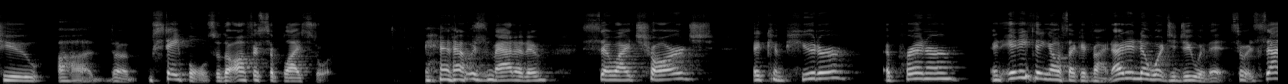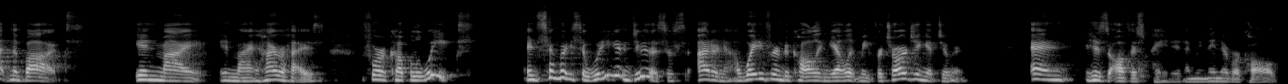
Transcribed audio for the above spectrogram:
to uh, the Staples or the office supply store, and I was mad at him. So I charged a computer, a printer, and anything else I could find. I didn't know what to do with it, so it sat in the box in my in my high rise for a couple of weeks. And somebody said, What are you going to do this? I don't know. I'm waiting for him to call and yell at me for charging it to him. And his office paid it. I mean, they never called.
